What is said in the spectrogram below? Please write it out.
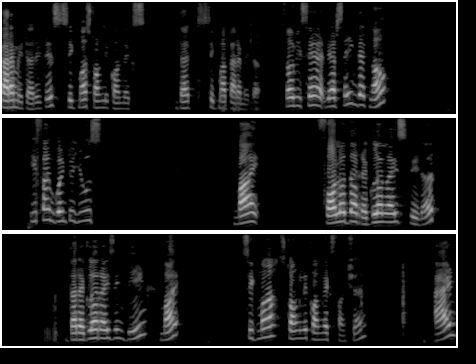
parameter. It is sigma strongly convex, that sigma parameter. So, we say we are saying that now if I am going to use my follow the regularized leader, the regularizing being my sigma strongly convex function. And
